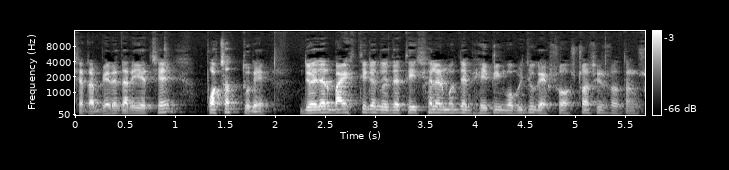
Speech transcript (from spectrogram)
সেটা বেড়ে দাঁড়িয়েছে পঁচাত্তরে। দুই হাজার থেকে দুই হাজার তেইশ সালের মধ্যে ভেপিং অভিযোগ একশো অষ্টআশি শতাংশ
